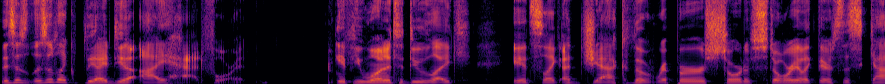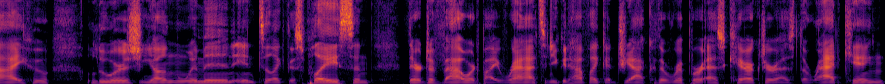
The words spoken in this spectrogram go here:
this is this is like the idea I had for it. If you wanted to do like it's like a Jack the Ripper sort of story. Like there's this guy who lures young women into like this place and they're devoured by rats, and you could have like a Jack the Ripper as character as the Rat King.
